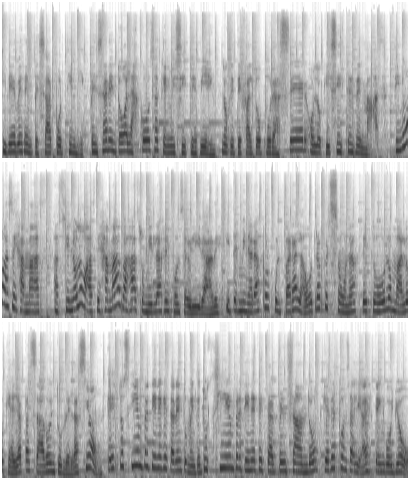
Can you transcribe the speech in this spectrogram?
y debes de empezar por ti mismo. Pensar en todas las cosas que no hiciste bien, lo que te faltó por hacer, o lo que hiciste de más. Si no haces jamás, ah, si no lo haces, jamás vas a asumir las responsabilidades y terminarás por culpar a la otra persona de todo lo malo que haya pasado en tu relación. Esto siempre tiene que estar en tu mente. Tú siempre tienes que estar pensando qué responsabilidades tengo yo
